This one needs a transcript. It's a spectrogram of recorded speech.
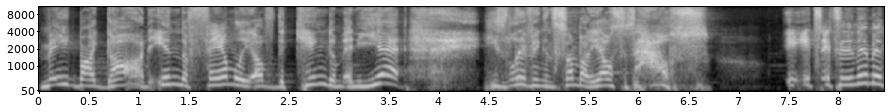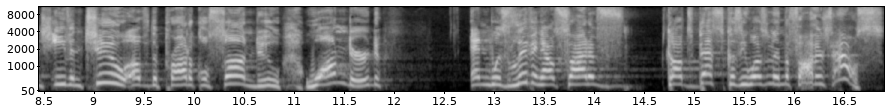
made by God in the family of the kingdom, and yet he's living in somebody else's house. It's, it's an image, even too, of the prodigal son who wandered and was living outside of God's best because he wasn't in the father's house.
